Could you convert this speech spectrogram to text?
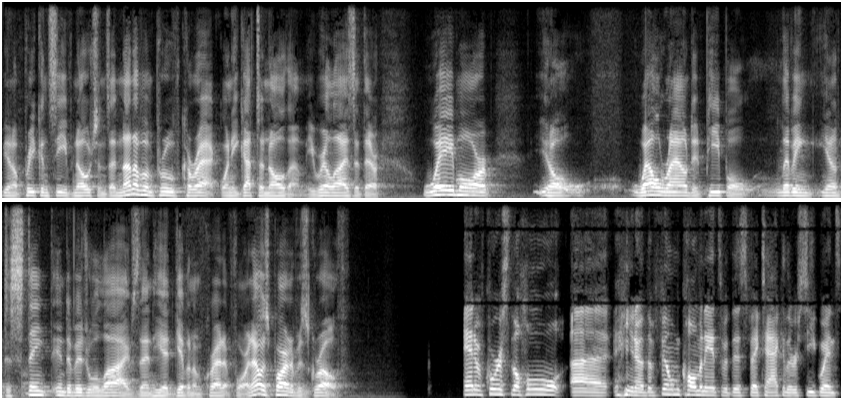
you know preconceived notions, and none of them proved correct when he got to know them. He realized that they're way more you know well-rounded people living, you know, distinct individual lives than he had given them credit for. And that was part of his growth. And of course, the whole, uh, you know, the film culminates with this spectacular sequence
